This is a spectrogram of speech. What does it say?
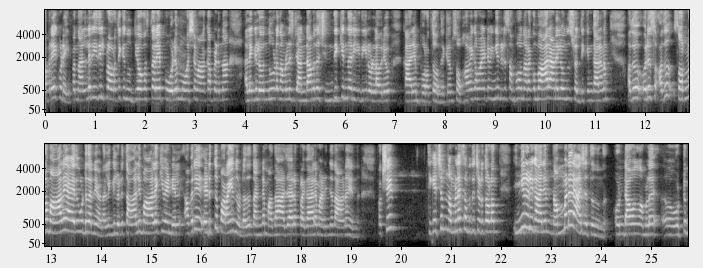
അവരെ കൂടെ ഇപ്പൊ നല്ല രീതിയിൽ പ്രവർത്തിക്കുന്ന പ്രവർത്തിക്കുന്ന ഉദ്യോഗസ്ഥരെ പോലും മോശമാക്കപ്പെടുന്ന അല്ലെങ്കിൽ ഒന്നുകൂടെ നമ്മൾ രണ്ടാമത് ചിന്തിക്കുന്ന രീതിയിലുള്ള ഒരു കാര്യം പുറത്തു വന്നിരിക്കും സ്വാഭാവികമായിട്ടും ഇങ്ങനെ ഒരു സംഭവം നടക്കുമ്പോൾ ആരാണെങ്കിലും ഒന്ന് ശ്രദ്ധിക്കും. കാരണം അത് ഒരു അത് സ്വർണമാല ആയതുകൊണ്ട് തന്നെയാണ്. അല്ലെങ്കിൽ ഒരു താലിമാലയ്ക്ക് വേണ്ടി അവർ എടുത്തു പറയുന്നുണ്ട് അത് തന്റെ മതാചാര പ്രകാരം അണിഞ്ഞതാണ് എന്ന്. പക്ഷേ തികച്ചും നമ്മളെ സംബന്ധിച്ചിടത്തോളം ഇങ്ങനൊരു കാര്യം നമ്മുടെ രാജ്യത്ത് നിന്ന് ഉണ്ടാവുമെന്ന് നമ്മൾ ഒട്ടും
